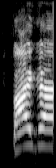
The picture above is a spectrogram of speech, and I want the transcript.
Bye, guys.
